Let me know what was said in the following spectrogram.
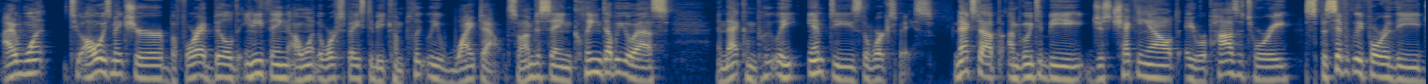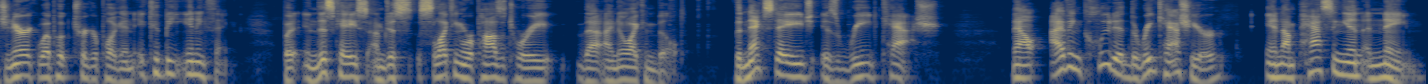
I want to always make sure before I build anything, I want the workspace to be completely wiped out. So I'm just saying clean WS, and that completely empties the workspace. Next up, I'm going to be just checking out a repository specifically for the generic webhook trigger plugin. It could be anything. But in this case, I'm just selecting a repository that I know I can build. The next stage is read cache. Now, I've included the read cache here, and I'm passing in a name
